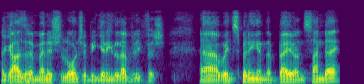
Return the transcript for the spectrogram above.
The guys that have managed to launch have been getting lovely fish. Uh, when spinning in the bay on Sunday,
